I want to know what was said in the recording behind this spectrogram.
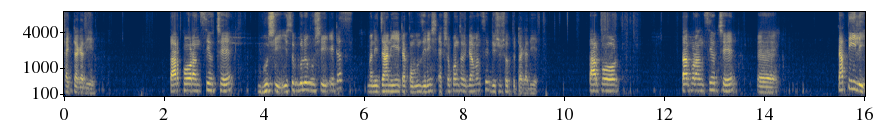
ষাট টাকা দিয়ে। তারপর আনছি হচ্ছে ভুসি ইসুপগুলো ভুসি। এটা মানে জানি এটা কমন জিনিস। একশো পঞ্চাশ গ্রাম আনছি, দুইশো সত্তর টাকা দিয়ে। তারপর তারপর আনছি হচ্ছে কাতিলি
